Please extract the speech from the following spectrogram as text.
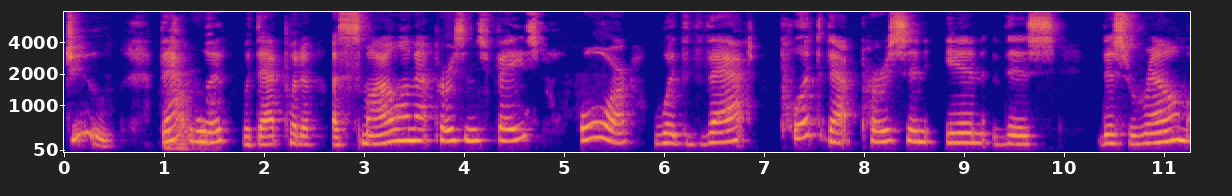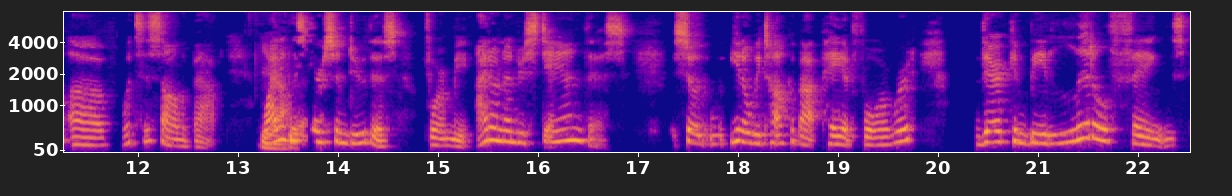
do? That mm-hmm. would, would that put a, a smile on that person's face? Or would that put that person in this this realm of what's this all about? Why yeah. did this person do this for me? I don't understand this. So, you know, we talk about pay it forward. There can be little things,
